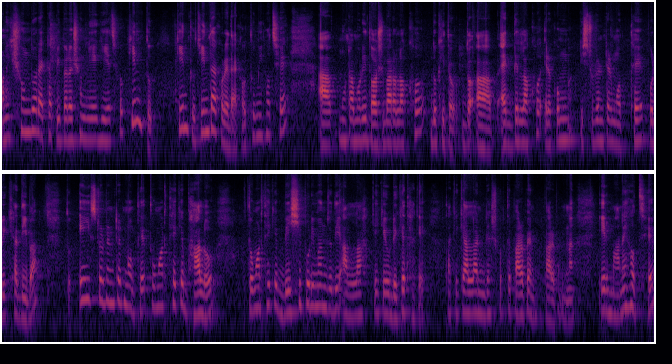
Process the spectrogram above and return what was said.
অনেক সুন্দর একটা প্রিপারেশন নিয়ে গিয়েছো, কিন্তু কিন্তু চিন্তা করে দেখো, তুমি হচ্ছে মোটামুটি দশ বারো লক্ষ দুঃখিত এক দেড় লক্ষ এরকম স্টুডেন্টের মধ্যে পরীক্ষা দিবা। তো এই স্টুডেন্টের মধ্যে তোমার থেকে ভালো তোমার থেকে বেশি পরিমাণ যদি আল্লাহকে কেউ ডেকে থাকে, তাকে কি আল্লাহ নিরাশ করতে পারবেন? পারবেন না। এর মানে হচ্ছে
